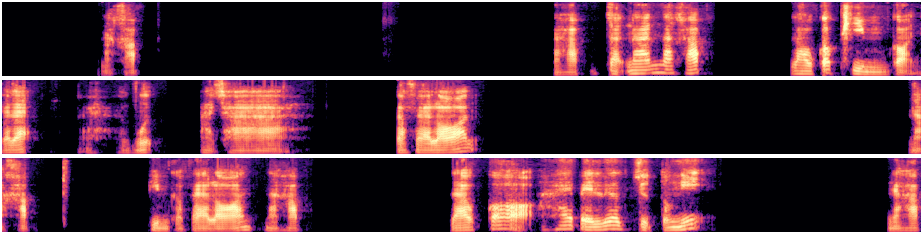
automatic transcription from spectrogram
13.5 นะครับนะครับ จากนั้นนะครับ เราก็พิมพ์ก่อนก็ได้สมมติอาชากาแฟร้อนนะครับ พิมพ์กาแฟร้อนนะครับ แล้วก็ให้ไปเลือกจุดตรงนี้นะครับ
